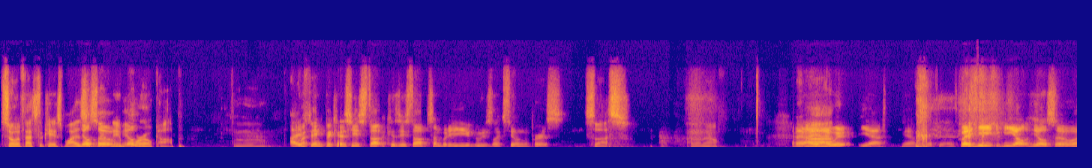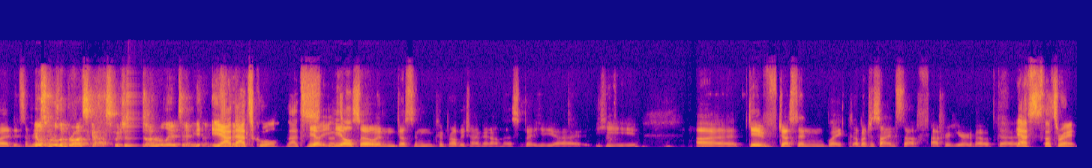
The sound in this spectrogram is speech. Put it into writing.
so if that's the case, why is He his also- nickname he al- Borocop? Uh, I Right. think because he stopped because he stopped somebody who's like stealing a purse. sus. I don't know. And I, I, I Uh, would yeah yeah. but he he he also uh, did some. He also really wrote the broadcast, which is unrelated to anything. Yeah, Okay. that's cool. That's. He, that's he also and Justin could probably chime in on this, but he uh, he uh, gave Justin like a bunch of science stuff after he heard about uh, yes, that's right.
